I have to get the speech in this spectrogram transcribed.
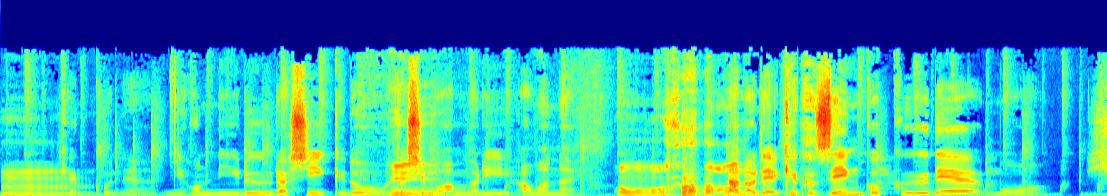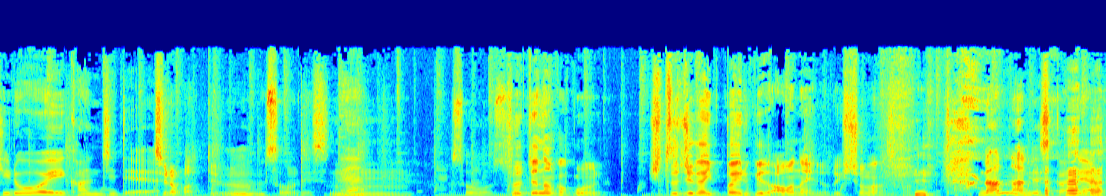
うん。結構ね日本にいるらしいけど私もあんまり会わない。なので結構全国でもう広い感じで。散らばってる、うんそうですうねんそうそれってなんかこう羊がいっぱいいるけど合わないのと一緒なんですかね？何なんですかね。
